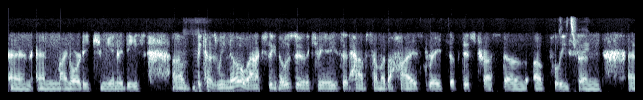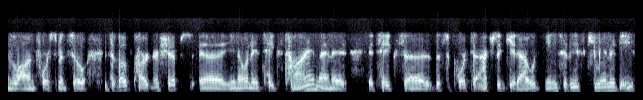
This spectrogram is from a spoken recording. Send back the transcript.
and, and minority communities, um, because we know actually those are are the communities that have some of the highest rates of distrust of, of police and, and law enforcement. So it's about partnerships, uh, you know, and it takes time and it, it takes uh, the support to actually get out into these communities.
